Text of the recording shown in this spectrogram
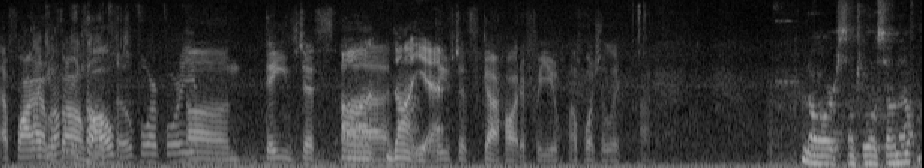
a Uh, firearm do you was want me not to involved. for for you? Um, things just Uh, uh, not yet. things just got harder for you, unfortunately. Nor Central 07 Alpha.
